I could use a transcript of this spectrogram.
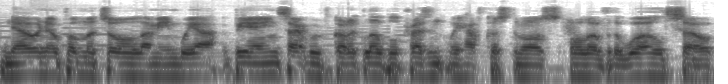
No, no problem at all. I mean, we are BA Insight. We've got a global presence. We have customers all over the world. So,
